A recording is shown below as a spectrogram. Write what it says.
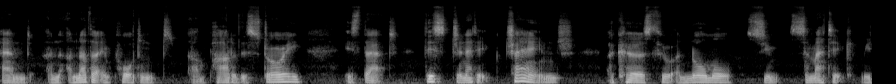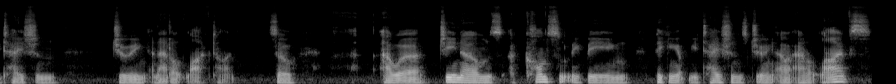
And an, another important um, part of this story is that this genetic change occurs through a normal somatic mutation during an adult lifetime. So our genomes are constantly being picking up mutations during our adult lives,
